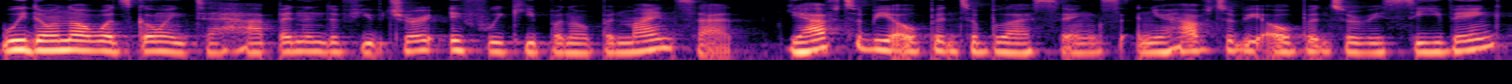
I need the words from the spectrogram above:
We don't know what's going to happen in the future if we keep an open mindset You have to be open to blessings and you have to be open to receiving,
